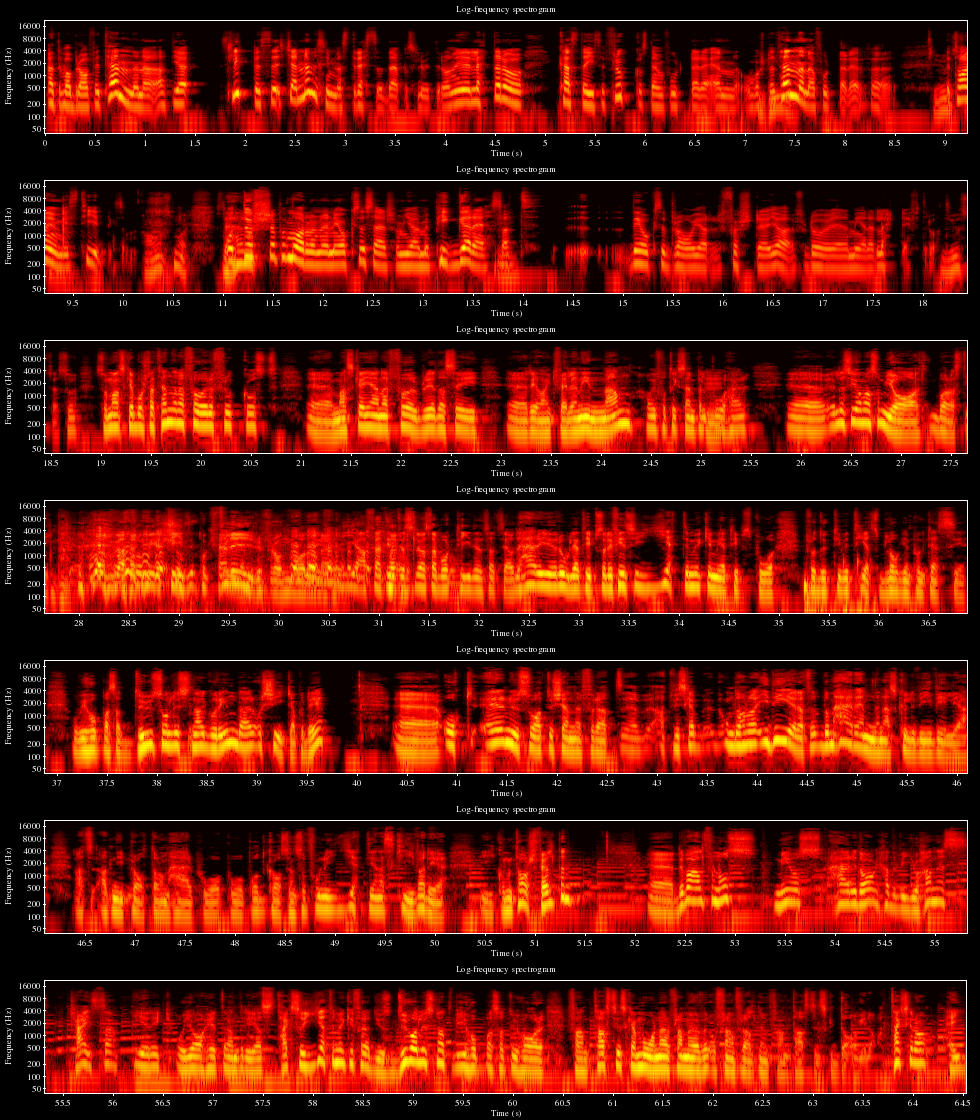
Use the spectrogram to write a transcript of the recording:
att det var bra för tänderna, att jag slipper känna mig så himla stressad där på slutet. Och det är lättare att kasta i sig frukosten fortare än att borsta tänderna fortare, för det tar ju en viss tid liksom. Ja, smart. Så Och duscha på morgonen är också så här som gör mig piggare så Mm. att eh, det är också bra att göra det första jag gör för då är jag mer alert efteråt. Just det, så, så man ska borsta tänderna före frukost. Eh, man ska gärna förbereda sig eh, redan kvällen innan, har vi fått exempel Mm. på här. Eh, eller så gör man som jag, bara sticker. För att få mer tid på kvällen. Flyr från morgonen. Ja, för att inte slösa bort tiden så att säga. Och det här är ju roliga tips och det finns ju jättemycket mer tips på produktivitetsbloggen.se. Och vi hoppas att du som lyssnar går in där och kikar på det. Eh, och är det nu så att du känner för att, eh, att vi ska, om du har några idéer, att de här ämnena skulle vi vilja att, att ni pratar om här på, på podcasten, så får ni jättegärna skriva det i kommentarsfälten. Eh, det var allt från oss. Med oss här idag hade vi Johannes, Kajsa, Erik och jag heter Andreas. Tack så jättemycket för att just du har lyssnat. Vi hoppas att du har fantastiska månader framöver och framförallt en fantastisk dag idag. Tack ska du ha. Hej!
